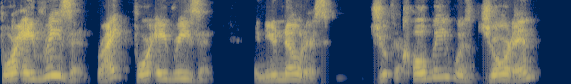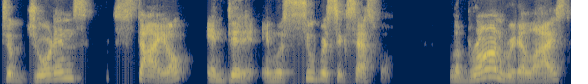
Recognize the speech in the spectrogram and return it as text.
for a reason, right? For a reason. And you notice Jo- Kobe was Jordan took Jordan's style and did it and was super successful. LeBron realized,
